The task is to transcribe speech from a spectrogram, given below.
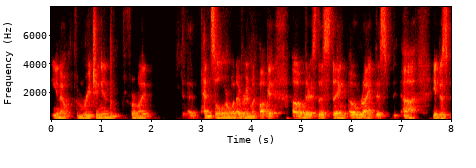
you know, I'm reaching in for my pencil or whatever in my pocket, oh, there's this thing. Oh, right, this. Uh, you know, just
